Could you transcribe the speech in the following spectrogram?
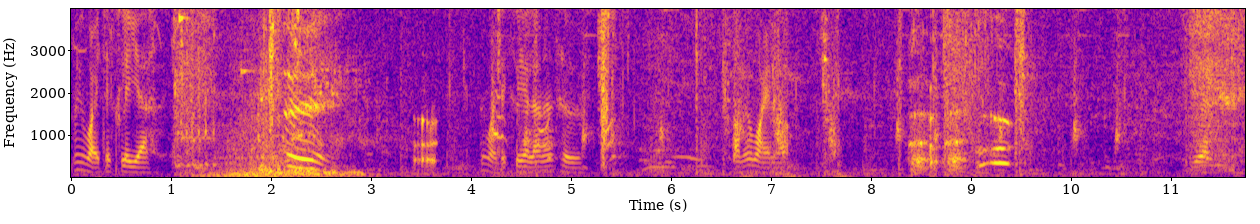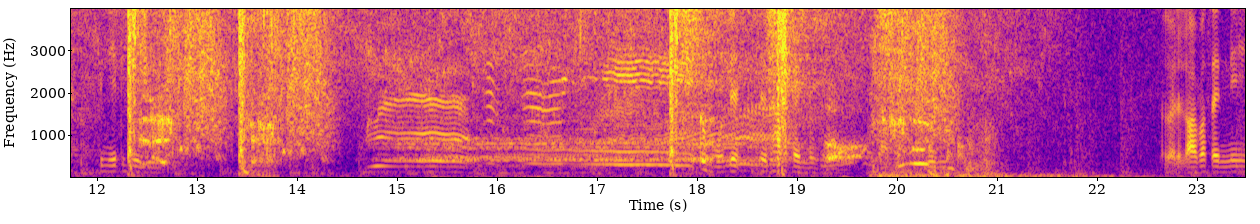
ไม่ไหวจะเคลียร์ไม่ไหวจะเคลียร์แล้วนะเธอเราไม่ไหวแล้วเยี่ยมพินิจหิวอยู่โอ้โหเด็ดเด็ดท่าเป็นเลยถ้าเกิดร้อยเปอร์เซ็นต์นี่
